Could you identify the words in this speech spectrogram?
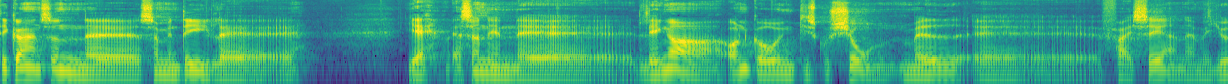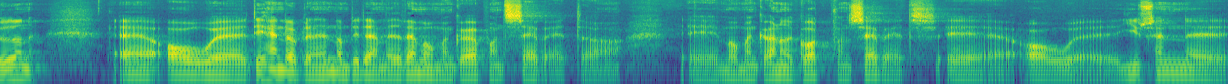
det gør han sådan øh, som en del af, ja, er sådan en øh, længere ongoing diskussion med øh, farisæerne, med jøderne. Øh, og øh, det handler blandt andet om det der med, hvad må man gøre på en sabbat, og øh, må man gøre noget godt på en sabbat. Øh, og øh, Jesus han øh,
